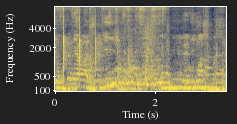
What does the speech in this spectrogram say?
Donc vous venez à jeudi et puis le dimanche prochain.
